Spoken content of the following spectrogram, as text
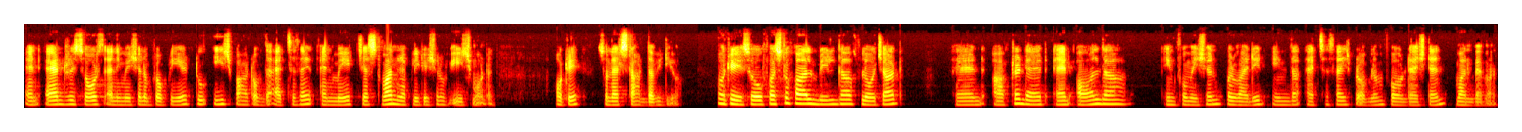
and add resource animation appropriate to each part of the exercise and make just one replication of each model. Okay, so let's start the video. Okay, so first of all build the flowchart and after that add all the information provided in the exercise problem 4-10 one by one.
